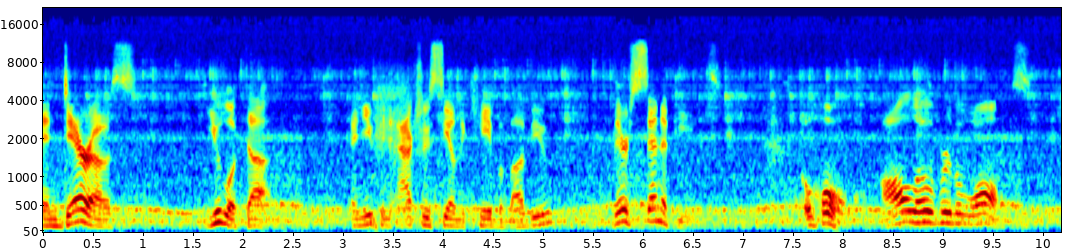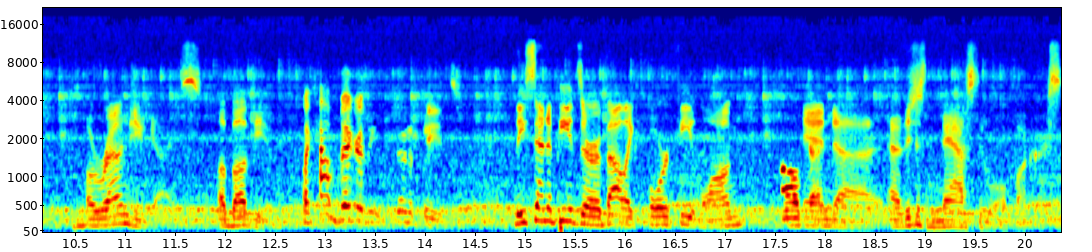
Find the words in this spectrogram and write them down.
And Daros, you looked up, and you can actually see on the cave above you, there's centipedes Oh. all over the walls around you guys, above you. Like, how big are these centipedes? These centipedes are about like four feet long, Okay. and uh, uh, they're just nasty little fuckers.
